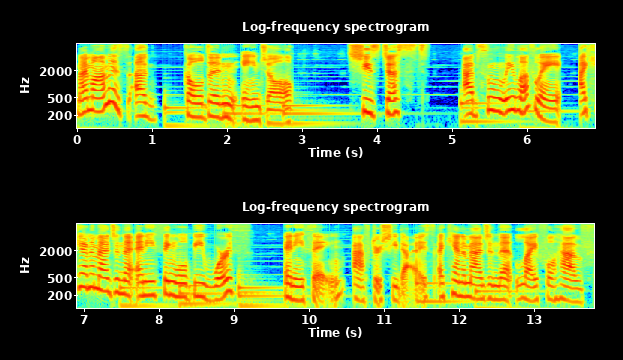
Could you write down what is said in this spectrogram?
My mom is a golden angel. She's just absolutely lovely. I can't imagine that anything will be worth anything after she dies. I can't imagine that life will have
